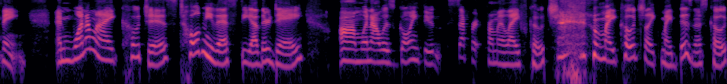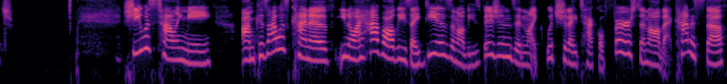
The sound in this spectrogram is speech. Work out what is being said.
thing. And one of my coaches told me this the other day um, when I was going through separate from my life coach, my coach, like my business coach she was telling me um because i was kind of you know i have all these ideas and all these visions and like which should i tackle first and all that kind of stuff.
